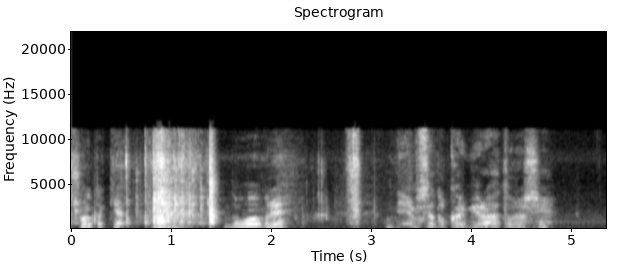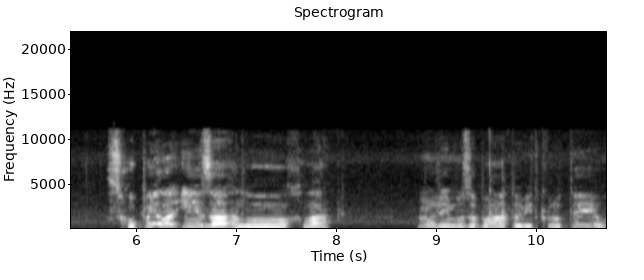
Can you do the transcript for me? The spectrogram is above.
Що таке? Добре. Дивимося до карбюратора ще. Схопила і заглохла. Може йому забагато відкрутив.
